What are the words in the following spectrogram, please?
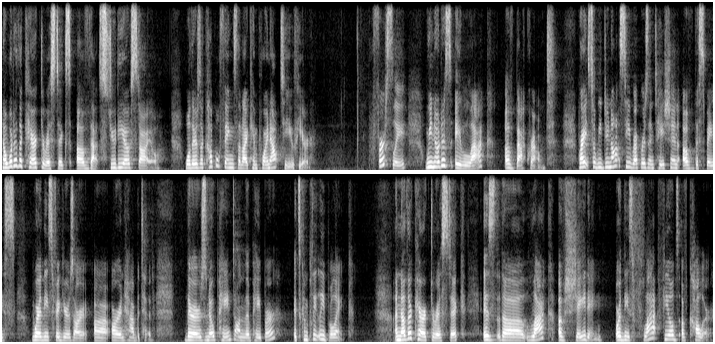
Now, what are the characteristics of that studio style? Well, there's a couple things that I can point out to you here. Firstly, we notice a lack of background, right? So we do not see representation of the space where these figures are, uh, are inhabited. There's no paint on the paper. It's completely blank. Another characteristic is the lack of shading or these flat fields of color.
